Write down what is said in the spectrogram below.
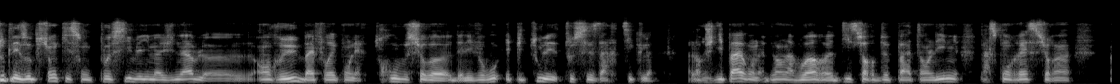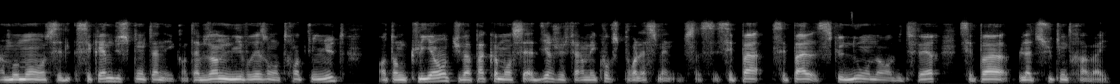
toutes les options qui sont possibles et imaginables euh, en rue, ben, il faudrait qu'on les retrouve sur euh, Deliveroo et puis tous les tous ces articles alors, je dis pas qu'on a besoin d'avoir 10 euh, sortes de pâtes en ligne parce qu'on reste sur un, un moment, c'est quand même du spontané. Quand tu as besoin d'une livraison en 30 minutes, en tant que client, tu vas pas commencer à dire je vais faire mes courses pour la semaine. Ça, c'est pas, c'est pas ce que nous on a envie de faire. C'est pas là-dessus qu'on travaille.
